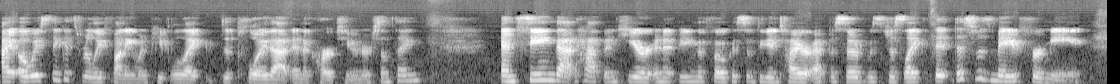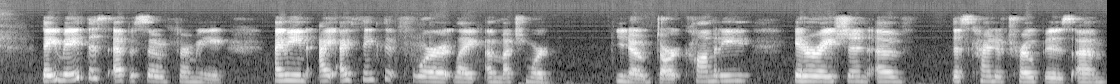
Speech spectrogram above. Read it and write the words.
I always think it's really funny when people like deploy that in a cartoon or something. And seeing that happen here and it being the focus of the entire episode was just like th- this was made for me. They made this episode for me. I mean I, I think that for like a much more you know dark comedy iteration of this kind of trope is um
